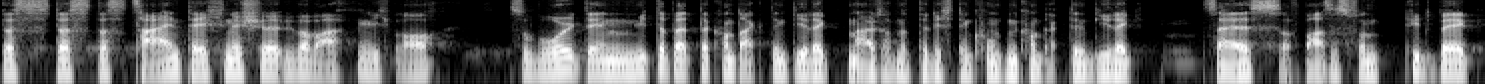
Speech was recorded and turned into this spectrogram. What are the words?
das, das, das zahlentechnische überwachen. Ich brauche sowohl den Mitarbeiterkontakt, den direkten, als auch natürlich den Kundenkontakt, den direkten, sei es auf Basis von Feedback,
